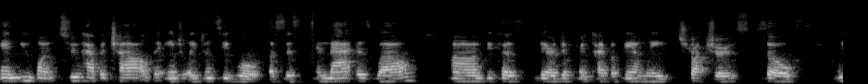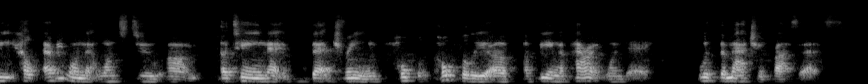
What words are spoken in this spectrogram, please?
and you want to have a child, the angel agency will assist in that as well um, because there are different type of family structures. So we help everyone that wants to um, attain that that dream, hope, hopefully of, of being a parent one day with the matching process.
